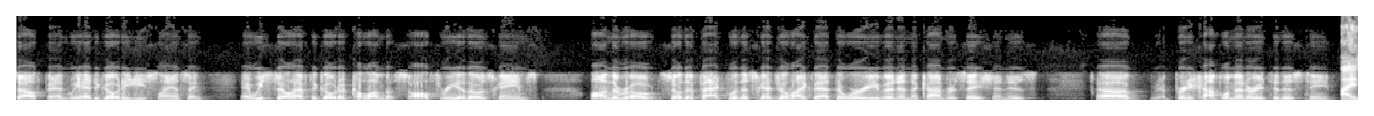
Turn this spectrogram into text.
South Bend, we had to go to East Lansing, and we still have to go to Columbus. All three of those games – on the road. So the fact with a schedule like that that we're even in the conversation is uh, pretty complimentary to this team. I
